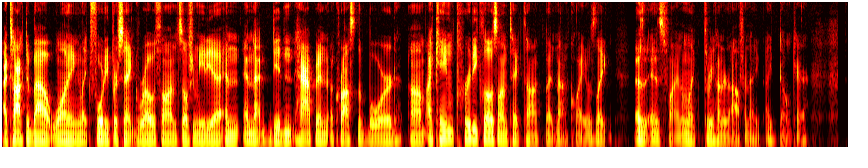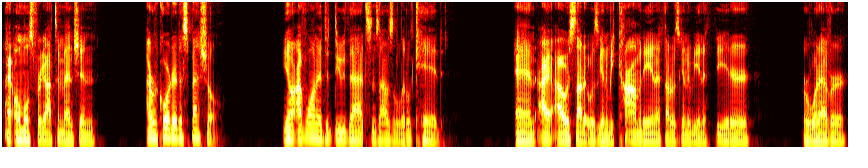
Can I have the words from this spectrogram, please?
I talked about wanting like 40% growth on social media, and and that didn't happen across the board. Um, I came pretty close on TikTok, but not quite. It was like it's, it's fine. I'm like 300 off, and I I don't care. I almost forgot to mention I recorded a special. You know, I've wanted to do that since I was a little kid, and I, I always thought it was going to be comedy, and I thought it was going to be in a theater or whatever,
